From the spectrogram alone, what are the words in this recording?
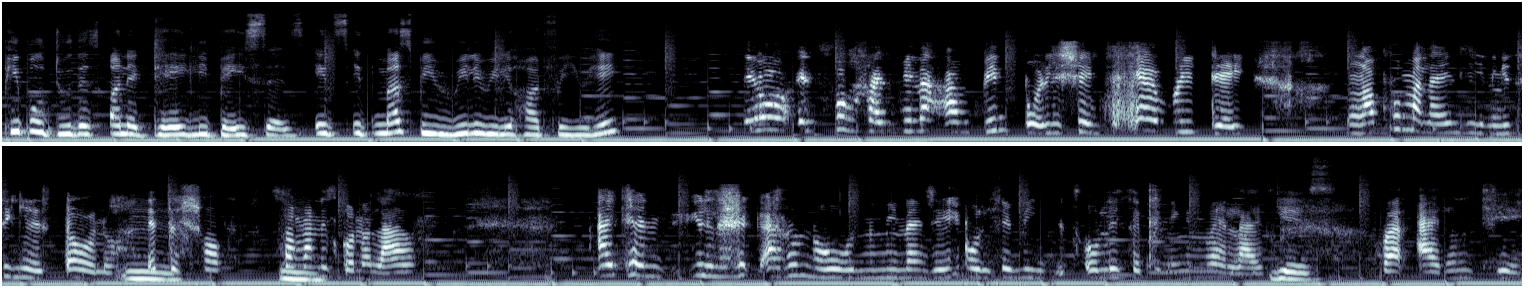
people do this on a daily basis. It's it must be really really hard for you, hey? know it's so hard mina i'm being body shamed every day ngaphuma la endlini ngithi nginesitolo Mm. at the shop someone Mm. is gonna laugh i can like i don't know mina nje i-body shaming it's always happening in my life Yes. But i don't care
